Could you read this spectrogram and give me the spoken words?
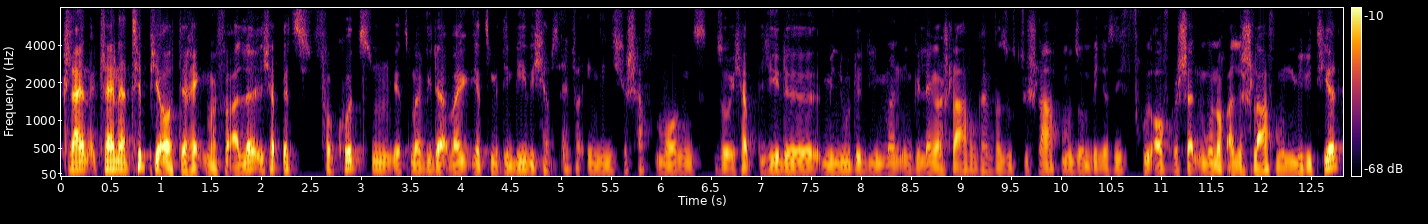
Klein, kleiner Tipp hier auch direkt mal für alle. Ich habe jetzt vor kurzem jetzt mal wieder, weil jetzt mit dem Baby, ich habe es einfach irgendwie nicht geschafft morgens. So, ich habe jede Minute, die man irgendwie länger schlafen kann, versucht zu schlafen und so und bin jetzt nicht früh aufgestanden, wo noch alle schlafen und meditiert.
